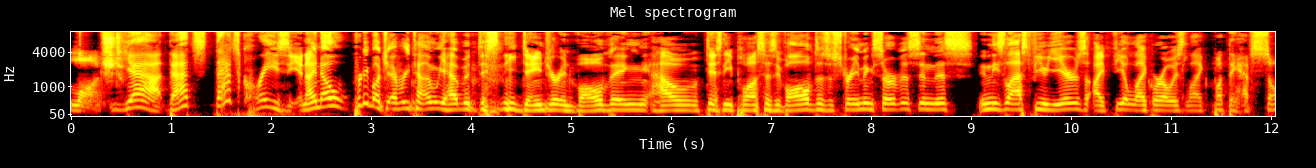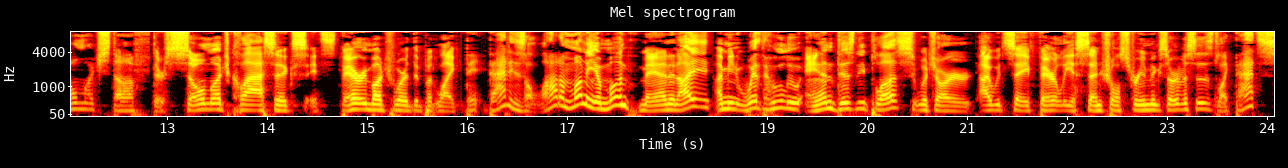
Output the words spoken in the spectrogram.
launched. Yeah, that's that's crazy. And I know pretty much every time we have a Disney danger involving how Disney Plus has evolved as a streaming service in this in these last few years, I feel like we're always like, but they have so much stuff. There's so much classics. It's very much worth it, but like they, that is a lot of money a month, man. And I I mean with Hulu and Disney Plus, which are I would say fairly essential streaming services, like that's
